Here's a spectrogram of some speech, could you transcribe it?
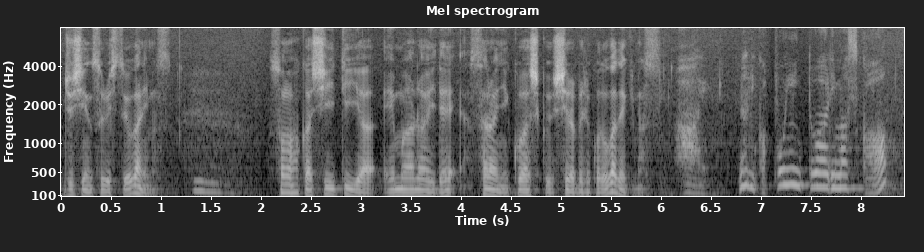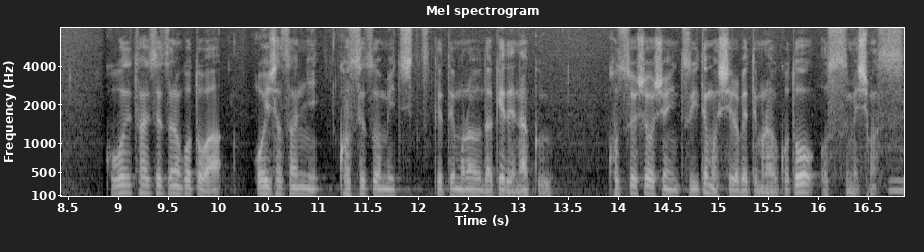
受診する必要があります、うんその他 CT や MRI でさらに詳しく調べることができます、はい、何かポイントはありますか？ここで大切なことはお医者さんに骨折を見つけてもらうだけでなく骨粗しょう症についても調べてもらうことをお勧めします、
